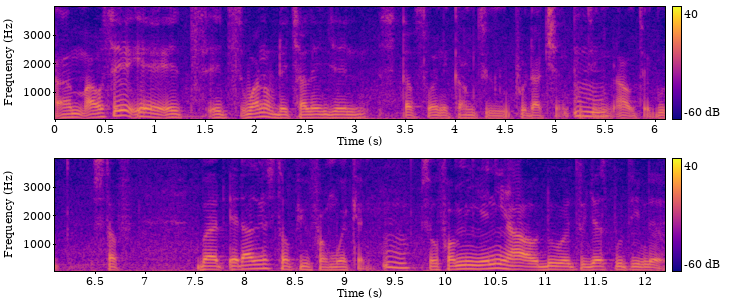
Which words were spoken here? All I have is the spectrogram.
Um, I would say yeah, it's it's one of the challenging stuffs when it comes to production, putting mm. out a good stuff. But it doesn't stop you from working. Mm. So for me, anyhow, I'll do it to just put in the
